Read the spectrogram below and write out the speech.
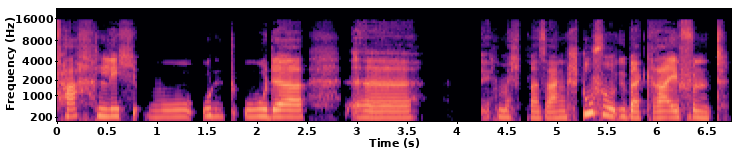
fachlich und oder äh, ich möchte mal sagen, stufenübergreifend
